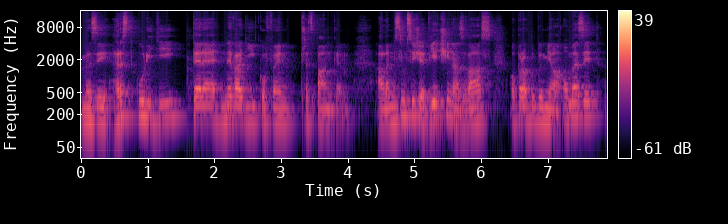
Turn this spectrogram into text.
mezi hrstku lidí, které nevadí kofein před spánkem ale myslím si, že většina z vás opravdu by měla omezit eh,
